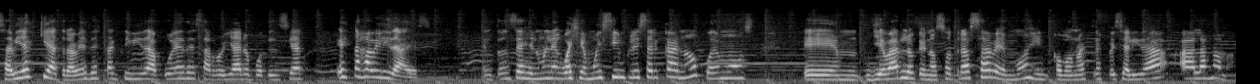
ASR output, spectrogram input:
¿sabías que a través de esta actividad puedes desarrollar o potenciar estas habilidades? Entonces, en un lenguaje muy simple y cercano, podemos em, llevar lo que nosotras sabemos y como nuestra especialidad a las mamás.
